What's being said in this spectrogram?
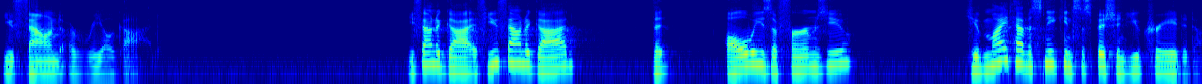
You found a real God. You found a God, if you found a God that always affirms you, you might have a sneaking suspicion you created him.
